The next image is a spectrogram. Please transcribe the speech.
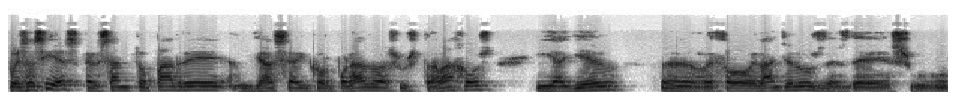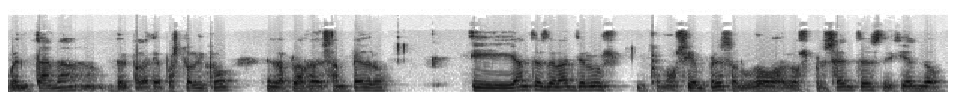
Pues así es, el Santo Padre ya se ha incorporado a sus trabajos y ayer eh, rezó el Ángelus desde su ventana del Palacio Apostólico en la Plaza de San Pedro y antes del Ángelus, como siempre, saludó a los presentes diciendo,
